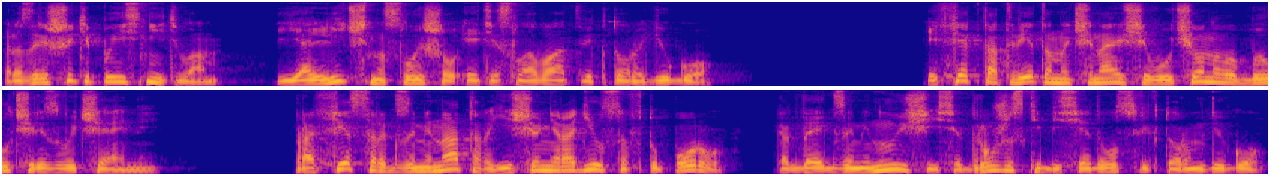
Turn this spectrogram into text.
Разрешите пояснить вам. Я лично слышал эти слова от Виктора Гюго». Эффект ответа начинающего ученого был чрезвычайный. Профессор-экзаменатор еще не родился в ту пору, когда экзаменующийся дружески беседовал с Виктором Гюго.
